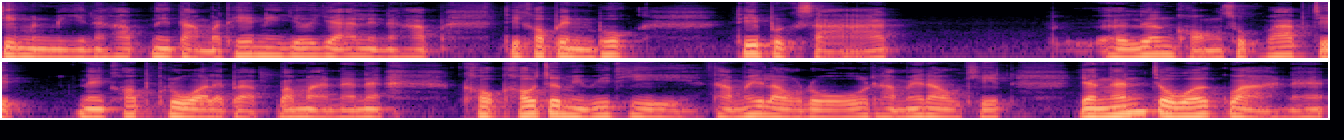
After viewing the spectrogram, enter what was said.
ริง ๆ มันมีนะครับ ในต่างประเทศนี่เยอะแยะเลยนะครับ ที่เขาเป็นพวกที่ปรึกษาเรื่องของสุขภาพจิตในครอบครัวอะไรแบบประมาณนั้นนะเขาเขาจะมีวิธีทำให้เรารู้ทำให้เราคิด อย่างนั้นจะ work กว่านะฮะ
